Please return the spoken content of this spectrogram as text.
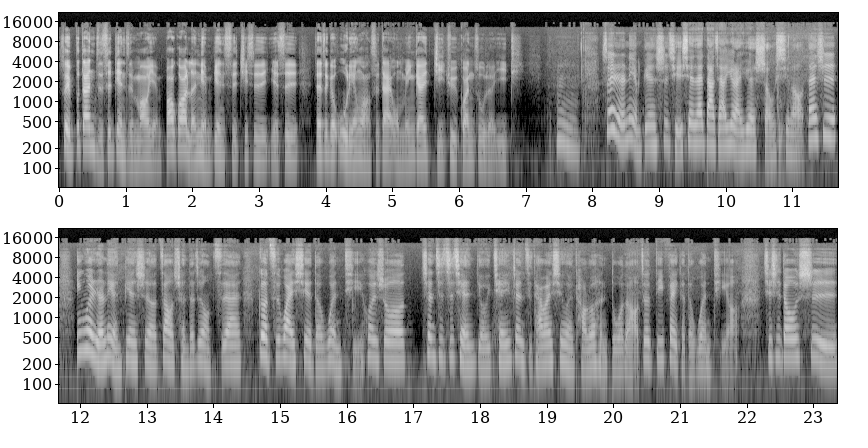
所以不单只是电子猫眼，包括人脸辨识，其实也是在这个物联网时代，我们应该极具关注的议题。嗯，所以人脸辨识其实现在大家越来越熟悉了，但是因为人脸辨识而造成的这种资安各自外泄的问题，或者说甚至之前有前一阵子台湾新闻讨论很多的哦，这 deepfake 的问题哦，其实都是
